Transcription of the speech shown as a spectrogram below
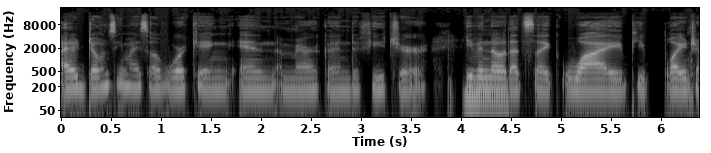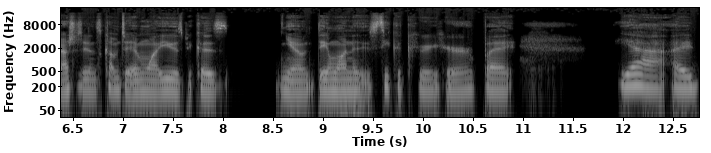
I don't see myself working in America in the future, even though Mm. that's like why people why international students come to NYU is because you know they want to seek a career here. But yeah, I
